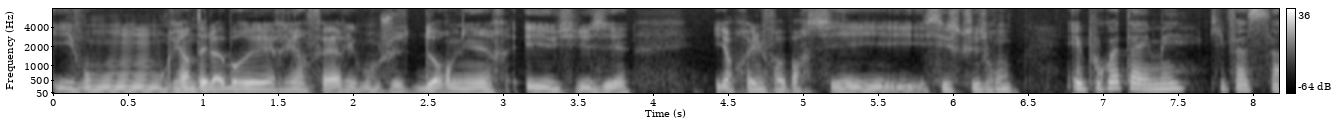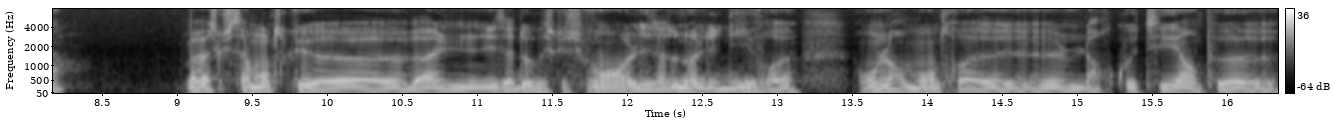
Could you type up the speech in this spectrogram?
Ils vont rien délabrer, rien faire, ils vont juste dormir et utiliser. Et après, une fois partis, ils s'excuseront. Et pourquoi t'as aimé qu'ils fassent ça? Bah parce que ça montre que bah, les ados, parce que souvent les ados dans les livres, on leur montre leur côté un peu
